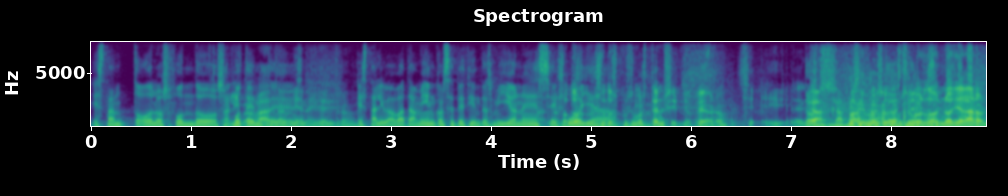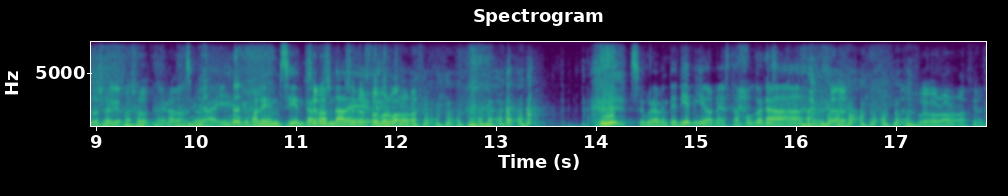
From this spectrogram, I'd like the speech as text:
están todos los fondos Está potentes. Alibaba también ahí dentro. Está Alibaba también con 700 millones, ah, nosotros, nosotros, pusimos Tencent, yo creo, ¿no? Sí, y, eh, dos, pusimos, pusimos dos, no llegaron, no sé qué pasó. No, no, no, igual en siguiente Se nos, ronda se de... nos fue por valoración. Seguramente 10 millones, tampoco era... se, fue por valoración.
